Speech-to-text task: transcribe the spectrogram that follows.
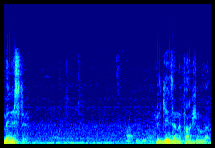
minister, begins on a functional level.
